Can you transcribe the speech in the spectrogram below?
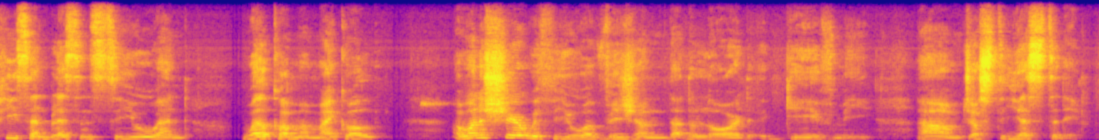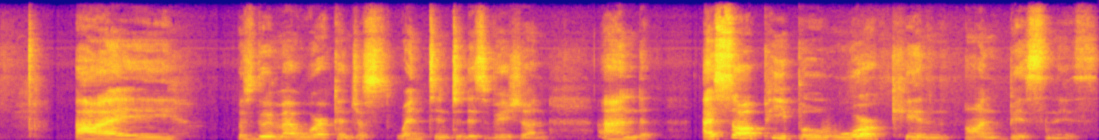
Peace and blessings to you and welcome. I'm Michael. I want to share with you a vision that the Lord gave me um, just yesterday. I was doing my work and just went into this vision and I saw people working on business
